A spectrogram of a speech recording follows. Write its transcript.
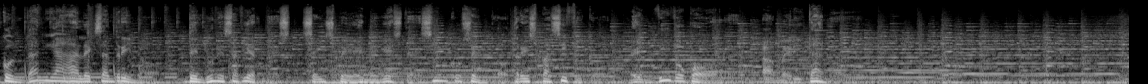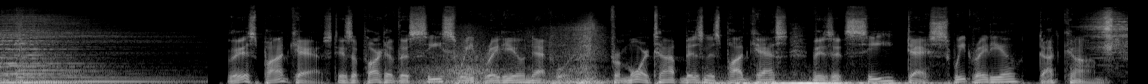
con Dania Alexandrino. De lunes a viernes, 6 p.m. en este, 5 Centro, 3 Pacífico. En vivo por Americano. This podcast is a part of the C Suite Radio Network. For more top business podcasts, visit c-suiteradio.com.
